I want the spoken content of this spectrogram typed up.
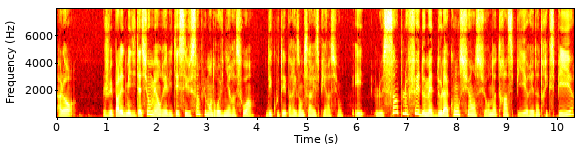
Alors je vais parler de méditation, mais en réalité, c'est simplement de revenir à soi, d'écouter par exemple sa respiration. Et le simple fait de mettre de la conscience sur notre inspire et notre expire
